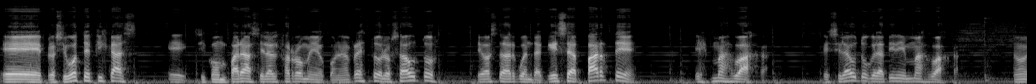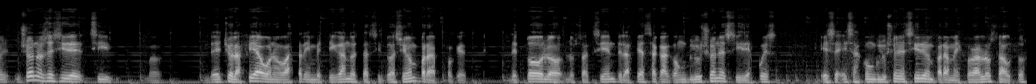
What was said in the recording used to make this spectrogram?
Eh, pero si vos te fijas, eh, si comparás el Alfa Romeo con el resto de los autos, te vas a dar cuenta que esa parte es más baja. Es el auto que la tiene más baja. Yo no sé si de, si de, hecho la FIA bueno, va a estar investigando esta situación para, porque de todos los, accidentes la FIA saca conclusiones y después esas conclusiones sirven para mejorar los autos.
